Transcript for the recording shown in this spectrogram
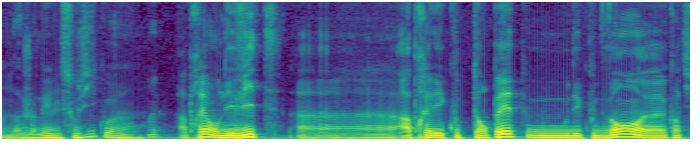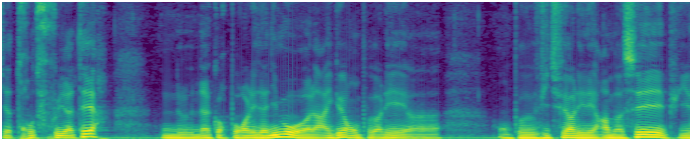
On n'a jamais eu le souci. Quoi. Après, on évite, après les coups de tempête ou des coups de vent, quand il y a trop de fruits à terre, d'incorporer les animaux. À la rigueur, on peut aller, on peut vite faire les, les ramasser et puis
